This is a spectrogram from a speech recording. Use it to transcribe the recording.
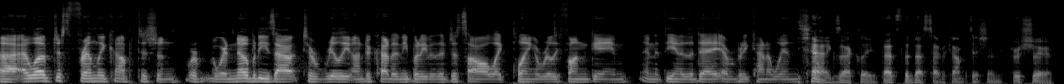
Uh, I love just friendly competition where where nobody's out to really undercut anybody, but they're just all like playing a really fun game and at the end of the day everybody kind of wins. Yeah, exactly. That's the best type of competition for sure.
